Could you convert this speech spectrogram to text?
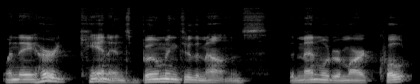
When they heard cannons booming through the mountains, the men would remark, quote,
